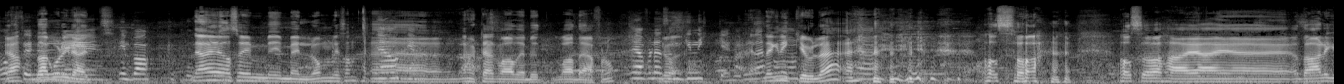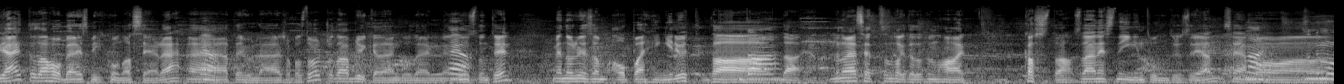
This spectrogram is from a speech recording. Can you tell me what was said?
ofte ja, hull i, greit. i bakposen? Nei, altså im- imellom, liksom. Ja, okay. uh, hørte jeg hva det, hva det er for noe. Ja, for det er sånn gnikkehull. Det er gnikkehullet. gnikkehullet. og så Og så har jeg eh, Da er det greit, og da håper jeg liksom ikke kona ser det. eh, Ja. At det hullet er såpass stort, og da bruker jeg det en god del Ja. noen stund til. Men når liksom alt bare henger ut, da, Da- da ja. Men nå har jeg sett som sagt at hun har kasta, så det er nesten ingen tonetruser igjen. Så jeg Nei, må, så du må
